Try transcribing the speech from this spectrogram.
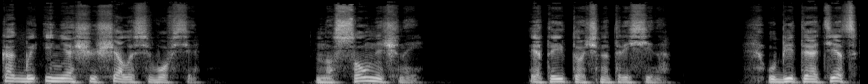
как бы и не ощущалась вовсе но солнечный — это и точно трясина. Убитый отец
